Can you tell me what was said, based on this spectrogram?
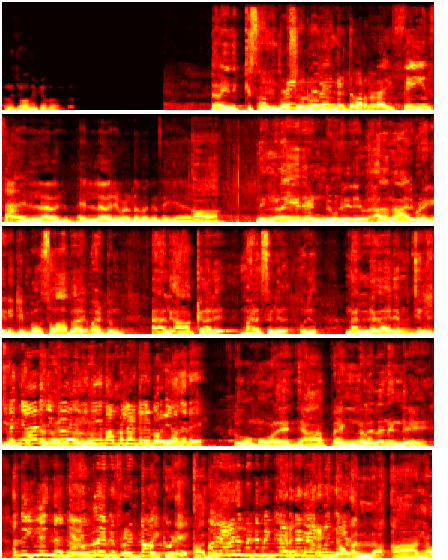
എന്ന് ചോദിക്കുന്നുണ്ട്. എനിക്ക് എല്ലാവരും എല്ലാവരും ഇവളുടെ നിങ്ങൾ ഈ രണ്ടു മണി വരെ നാലു മണിയൊക്കെ ഇരിക്കുമ്പോ സ്വാഭാവികമായിട്ടും ആൾക്കാര് മനസ്സിൽ ഒരു നല്ല കാര്യം ചിന്തിച്ചു നമ്മൾ രണ്ടുപേരും പറയും അങ്ങനെ? ഓ മോളെ ഞാൻ പെങ്ങളല്ലേ നിന്റെ? അല്ല ആ ആങ്ങള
